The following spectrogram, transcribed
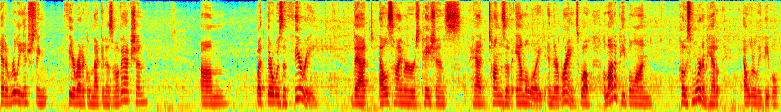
Had a really interesting theoretical mechanism of action. Um, but there was a theory that Alzheimer's patients had tons of amyloid in their brains. Well, a lot of people on postmortem had elderly people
